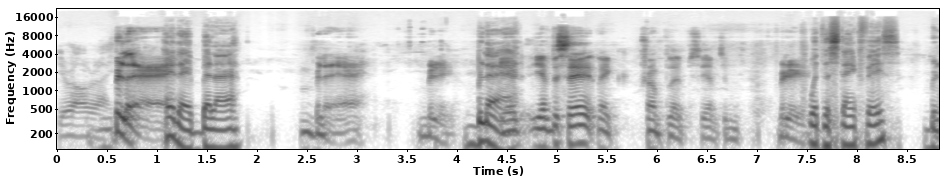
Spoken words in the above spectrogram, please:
You're all right. Billy. Hey there, Blah. Blah. Blah. Blah. You have, you have to say it like Trump lips. You have to. Blah. With the stank face. Blah.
